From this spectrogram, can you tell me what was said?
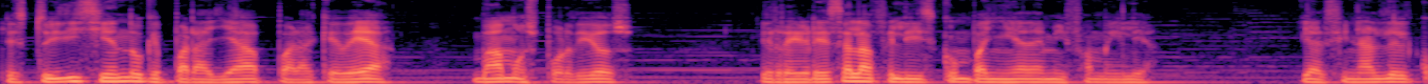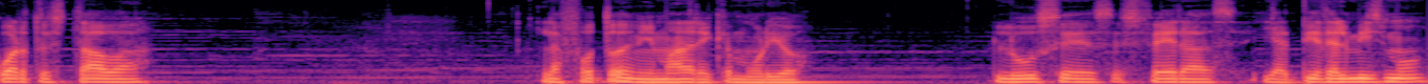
le estoy diciendo que para allá, para que vea. Vamos, por Dios. Y regresa a la feliz compañía de mi familia y al final del cuarto estaba la foto de mi madre que murió, luces, esferas, y al pie del mismo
